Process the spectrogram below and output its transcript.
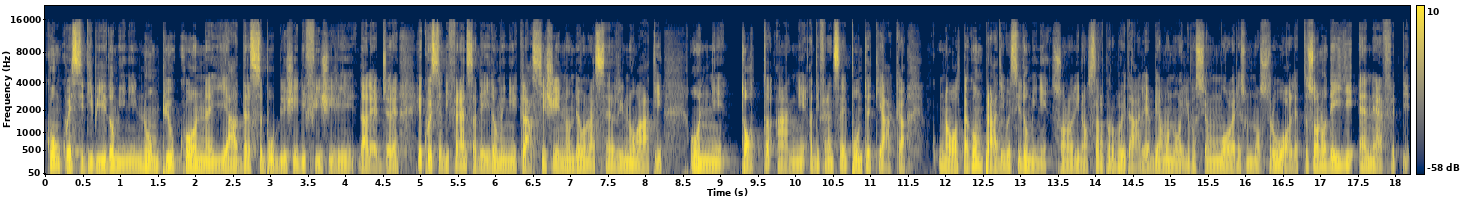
con questi tipi di domini, non più con gli address pubblici difficili da leggere. E questi, a differenza dei domini classici, non devono essere rinnovati ogni tot anni, a differenza dei .eth una volta comprati questi domini sono di nostra proprietà, li abbiamo noi, li possiamo muovere sul nostro wallet, sono degli NFT.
